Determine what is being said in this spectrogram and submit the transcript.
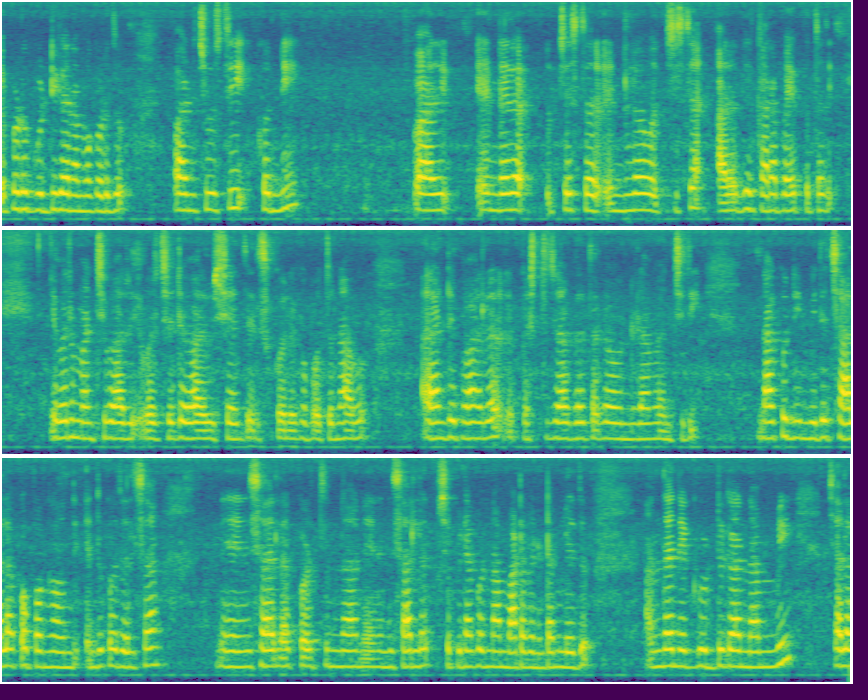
ఎప్పుడు గుడ్డిగా నమ్మకూడదు. వారిని చూసి కొన్ని వారి ఎండలో వచ్చేస్తారు ఎండలో వచ్చేస్తే ఆరోగ్యం ఖరాబ్ అయిపోతుంది. ఎవరు మంచివారు ఎవరు చెడ్డవారి విషయం తెలుసుకోలేకపోతున్నావు అలాంటి వాళ్ళ కష్ట జాగ్రత్తగా ఉండడం మంచిది. నాకు నీ మీద చాలా కోపంగా ఉంది. ఎందుకో తెలుసా? నేను ఎన్నిసార్లు కొడుతున్నా నేను ఎన్నిసార్లు చెప్పినా కూడా నా మాట వినడం లేదు. అందరినీ గుడ్డుగా నమ్మి చాలా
